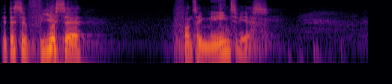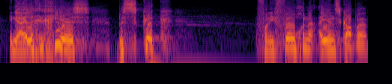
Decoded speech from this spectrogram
Dit is 'n wese van sy menswees. En die Heilige Gees beskik van die volgende eienskappe.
